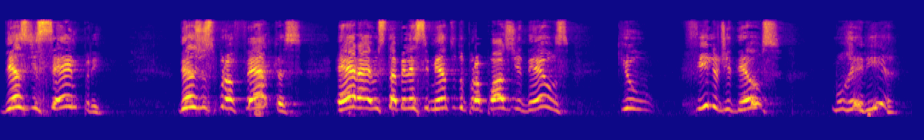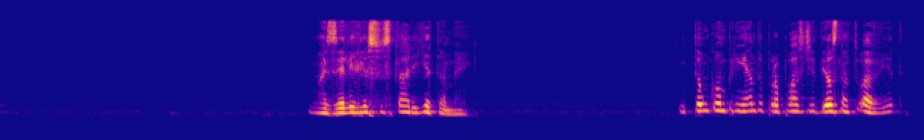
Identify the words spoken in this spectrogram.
Desde sempre, desde os profetas, era o estabelecimento do propósito de Deus que o filho de Deus morreria. Mas ele ressuscitaria também. Então compreenda o propósito de Deus na tua vida.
